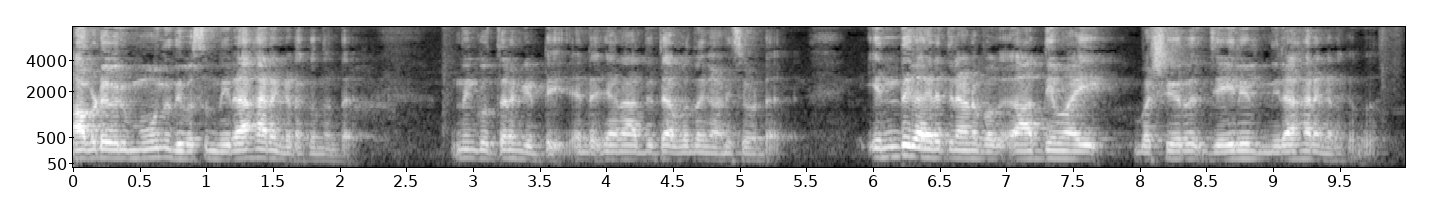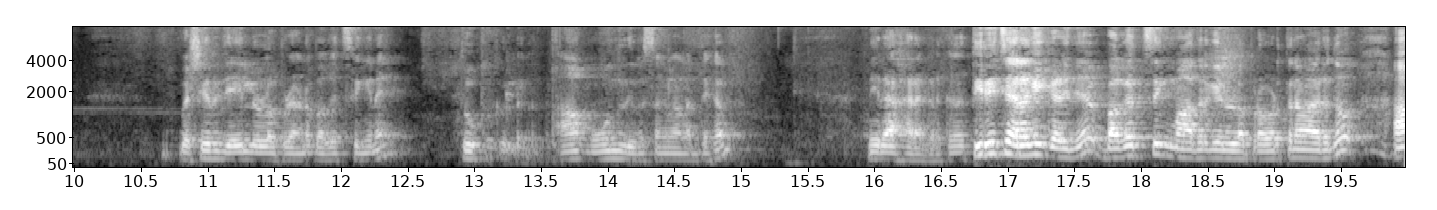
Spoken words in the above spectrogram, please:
അവിടെ ഒരു മൂന്ന് ദിവസം നിരാഹാരം കിടക്കുന്നുണ്ട്. നിങ്ങൾക്ക് ഉത്തരം കിട്ടി. എന്റെ ഞാൻ ആദ്യത്തെ അബദ്ധം കാണിച്ചുകൊണ്ട്. എന്ത് കാര്യത്തിനാണ് ആദ്യമായി ബഷീർ ജയിലിൽ നിരാഹാരം കിടക്കുന്നത്? ബഷീർ ജയിലിലുള്ളപ്പോഴാണ് ഭഗത് സിംഗിനെ തൂക്കിക്കൊല്ലുന്നത്. ആ മൂന്ന് ദിവസങ്ങളാണ് അദ്ദേഹം നിരാഹാരം കിടക്കുന്നത് തിരിച്ചിറങ്ങിക്കഴിഞ്ഞ് ഭഗത് സിംഗ് മാതൃകയിലുള്ള പ്രവർത്തനമായിരുന്നു. ആ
